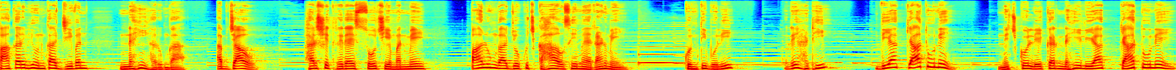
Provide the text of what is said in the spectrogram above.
पाकर भी उनका जीवन नहीं हरूँगा। अब जाओ। हर्षित हृदय सोचिए मन में, पालूँगा जो कुछ कहा उसे मैं रण में। कुंती बोली, रे हठी, दिया क्या तूने? निज को लेकर नहीं लिया क्या तूने?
